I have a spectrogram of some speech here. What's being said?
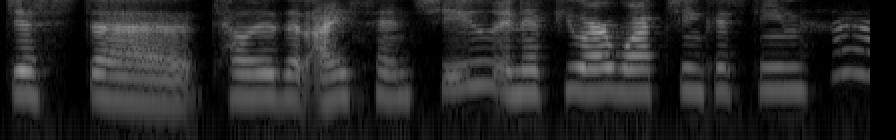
just uh, tell her that I sent you. And if you are watching, Christine, hi.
